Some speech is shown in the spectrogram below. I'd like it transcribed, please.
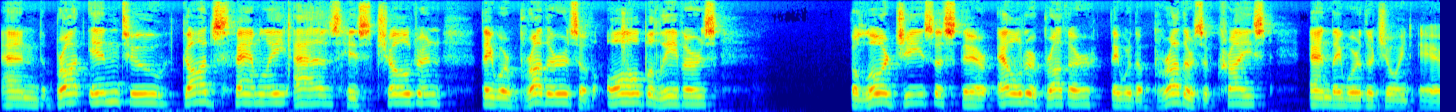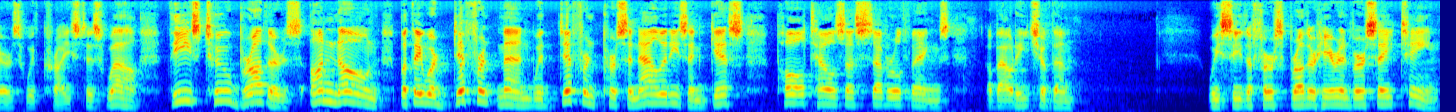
and brought into God's family as his children. They were brothers of all believers. The Lord Jesus, their elder brother, they were the brothers of Christ, and they were the joint heirs with Christ as well. These two brothers, unknown, but they were different men with different personalities and gifts. Paul tells us several things about each of them. We see the first brother here in verse 18.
